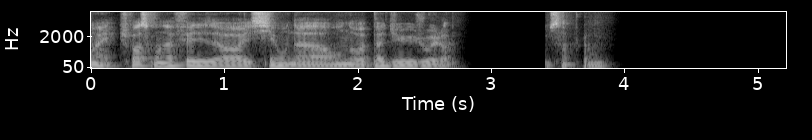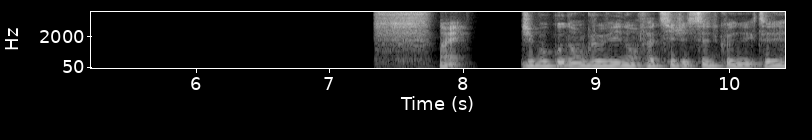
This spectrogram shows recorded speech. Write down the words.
Ouais, je pense qu'on a fait des erreurs ici, on n'aurait pas dû jouer là tout simplement. Ouais, j'ai beaucoup d'angles vides en fait si j'essaie de connecter.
